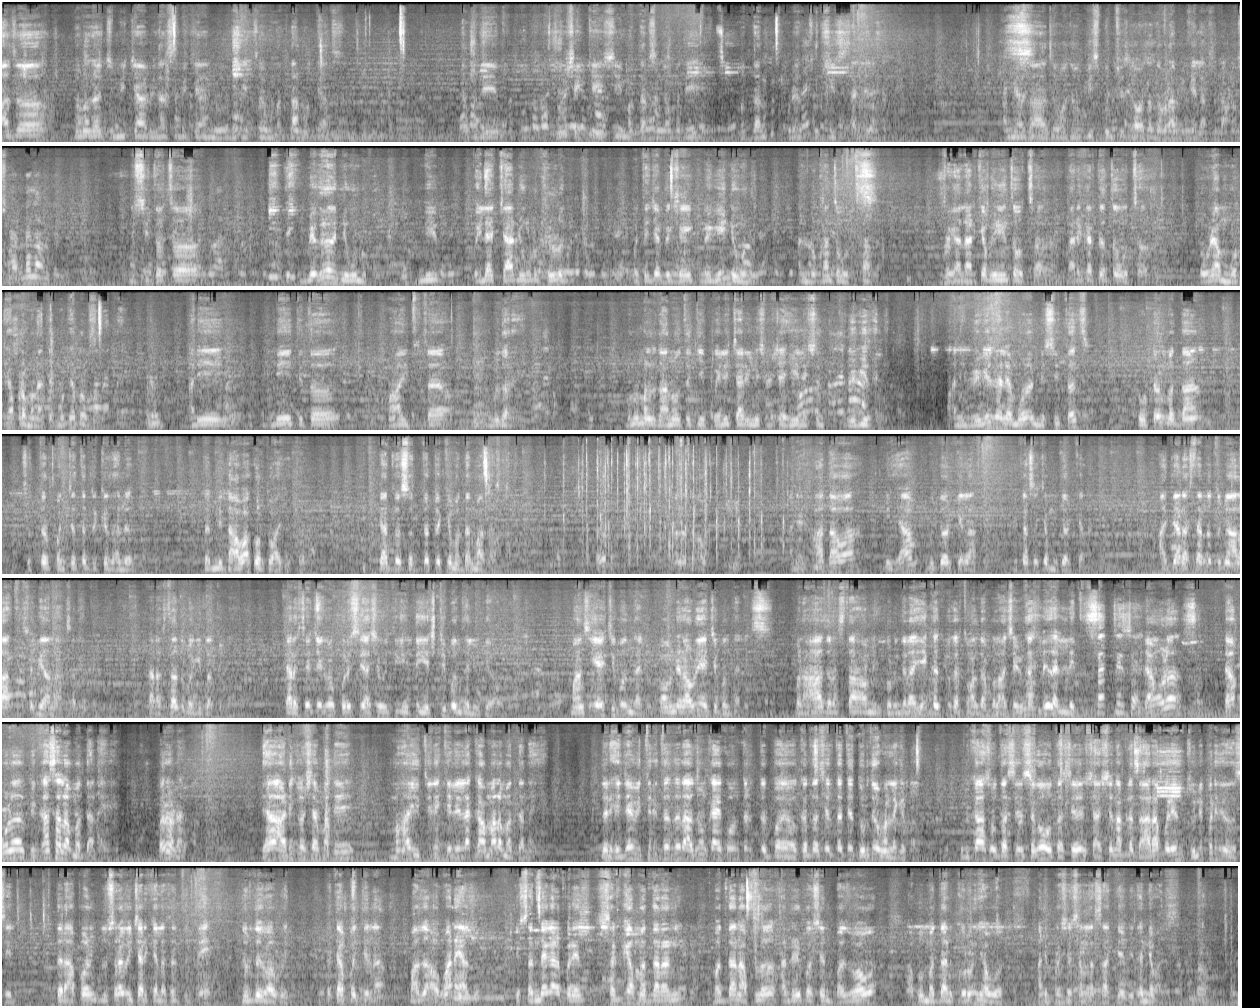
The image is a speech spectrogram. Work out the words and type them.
आज दोन हजार चोवीसच्या विधानसभेच्या निवडणुकीचं मतदान होते आज. त्यामध्ये दोनशे एक्क्याऐंशी मतदारसंघामध्ये मतदान पुढे चुरशीच झालेलं आहे. आम्ही आता जवळजवळ वीस पंचवीस गावाचा दौरा आम्ही केला निश्चितच एक वेगळं निवडणूक मी पहिल्या चार निवडणूक खेळलो पण त्याच्यापेक्षा एक वेगळी निवडणूक आणि लोकांचा उत्साह. सगळ्या लाडक्या बहिणींचा उत्साह कार्यकर्त्यांचा उत्साह एवढ्या मोठ्या प्रमाणात आहे मोठ्या प्रमाणात आहे. आणि मी तिथं महायुतीचा उमेदवार आहे. म्हणून मला जाणवतं की पहिली चार इलेक्शनपेक्षा ही इलेक्शन वेगळी झाली. आणि वेगळी झाल्यामुळं निश्चितच टोटल मतदान सत्तर पंच्याहत्तर टक्के झालं. तर मी दावा करतो आज इथं की त्यातलं सत्तर टक्के मतदान माझं असतं मला दावा. आणि हा दावा मी ह्या मुद्द्यावर केला विकासाच्या मुद्द्यावर केला. आज ज्या रस्त्यानं तुम्ही आला सगळे आला सगळे. त्या रस्त्याच बघितला तुम्हाला त्या रस्त्याची एक परिस्थिती अशी होती की इथे एस टी बंद झाली होती गावाला. माणसं यायची बंद झाली पाहुणे रावळे यायचे बंद झाले. पण आज रस्ता हा मी करून दिला एकच विकास तुम्हाला दाखवला असे विकास लय झालेले त्यामुळं त्यामुळं विकासाला मतदान आहे. बरोबर ना? त्या अडीच वर्षामध्ये महायुतीने केलेल्या कामाला मतदान आहे. जर ह्याच्या व्यतिरिक्त जर अजून काय कोण तर ब- करत असेल तर ते दुर्दैव म्हणला गेला विकास होत असेल सगळं होत असेल शासन आपल्या दारापर्यंत चुलीपर्यंत येत असेल तर आपण दुसरा विचार केला असेल तर ते दुर्दैव होईल. तर त्या पद्धतीनं माझं आव्हान आहे अजून की संध्याकाळपर्यंत सगळ्या मतदारांनी मतदान आपलं हंड्रेड पर्सेंट बजवावं आपण मतदान करून घ्यावं आणि प्रशासनाला साथ द्यावी. धन्यवाद.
